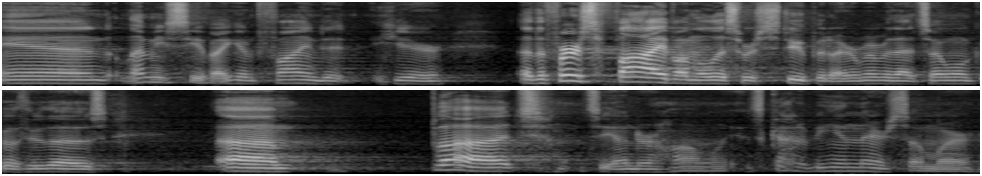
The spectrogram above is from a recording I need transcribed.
And let me see if I can find it here. Uh, the first five on the list were stupid. I remember that, so I won't go through those. Um, but let's see, under homily, it's got to be in there somewhere.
